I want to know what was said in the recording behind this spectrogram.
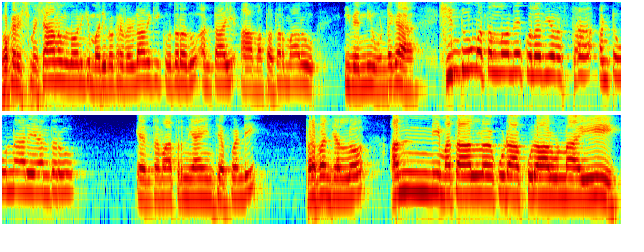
ఒకరి శ్మశానంలోనికి మరి ఒకరు వెళ్ళడానికి కుదరదు అంటాయి ఆ మత ధర్మాలు. ఇవన్నీ ఉండగా హిందూ మతంలోనే కుల వ్యవస్థ అంటూ ఉన్నారే అందరూ. ఎంత మాత్రం న్యాయం చెప్పండి? ప్రపంచంలో అన్ని మతాల్లో కూడా కులాలు ఉన్నాయి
